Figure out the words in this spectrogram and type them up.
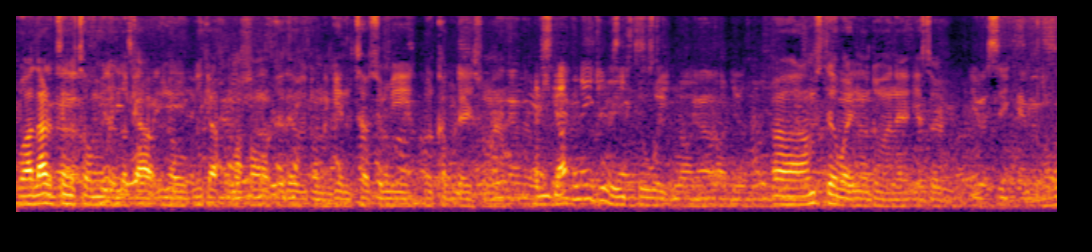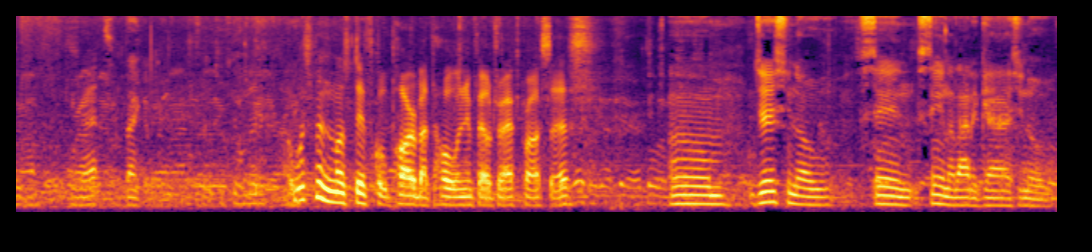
Well, a lot of teams told me to look out, you know, look out for my phone because they were going to get in touch with me a couple days from now. have you got an agent, or are you still waiting on, on doing that? Uh, I'm still waiting on doing that. Yes, sir. Congrats. Thank you. What's been the most difficult part about the whole NFL draft process? Um, just you know, seeing seeing a lot of guys, you know,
